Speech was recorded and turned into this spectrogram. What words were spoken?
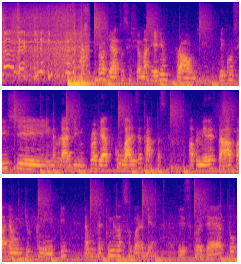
Não, pega. O projeto se chama Alien Proud. Ele consiste, na verdade, em um projeto com várias etapas. A primeira etapa é um videoclipe da música Kings of Suburbia. E esse projeto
